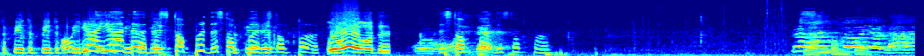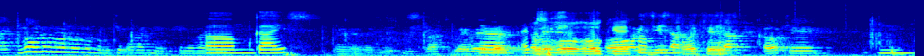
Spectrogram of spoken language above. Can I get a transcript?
tepi, tepi, tepi. Oh yeah, tepi, yeah. tepi, The tepi. the stopper, the stopper, the stopper, Whoa, what the? Wha- what the stopper, the stopper. Run Yeah, for bumper. your life. No, no, no, no, no, no. We cannot run here. We cannot run Um, guys. here. Wait, wait, wait. Wait, wait. They're don't- don't actually- Oh, okay. Oh, it is Okay. Okay. Mm.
